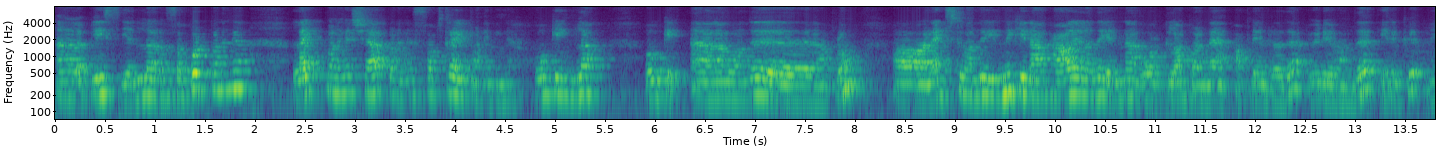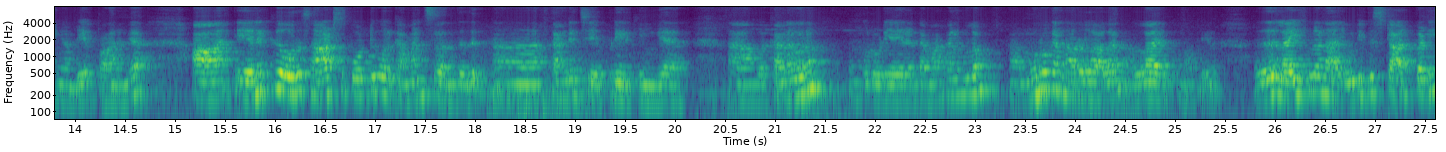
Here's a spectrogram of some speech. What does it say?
அதனால் ப்ளீஸ் எல்லாரும் சப்போர்ட் பண்ணுங்க லைக் பண்ணுங்க ஷேர் பண்ணுங்க சப்ஸ்கிரைப் பண்ணிக்கோங்க. ஓகேங்களா ஓகே நம்ம வந்து அப்புறம் நெக்ஸ்ட் வந்து இன்னைக்கு நான் காலையில வந்து என்ன ஒர்க்லாம் பண்ணேன் அப்படின்றத வீடியோ வந்து இருக்கு. நீங்க அப்படியே பாருங்க. எனக்கு ஒரு ஷார்ட்ஸ் போட்டு ஒரு கமெண்ட்ஸ் வந்தது. தங்கச்சி எப்படி இருக்கீங்க? உங்கள் உங்க கணவரும் உங்களுடைய இரண்டு மகன்களும் முருகன் அருளால நல்லா இருக்கணும் அப்படின்னு. அதாவது லைஃப்ல நான் யூடியூப் ஸ்டார்ட் பண்ணி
